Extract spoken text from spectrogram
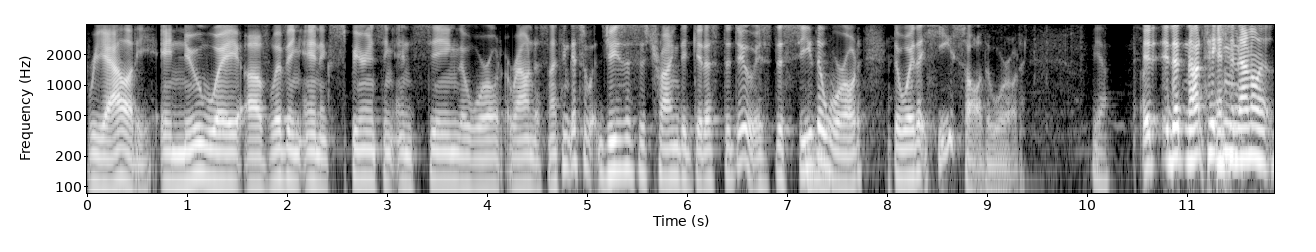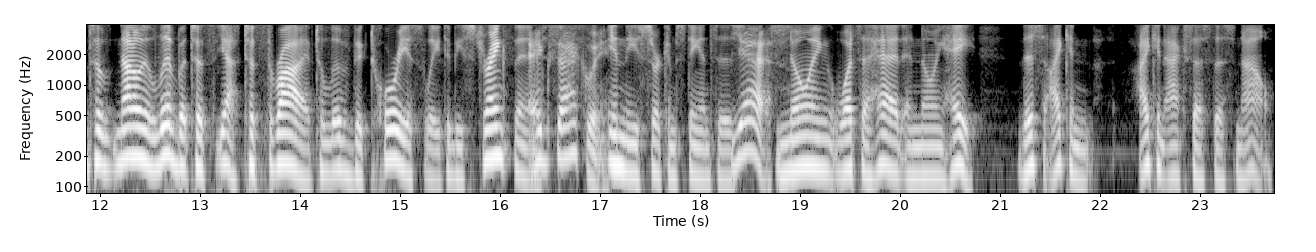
reality, a new way of living and experiencing and seeing the world around us. And I think that's what Jesus is trying to get us to do is to see the mm-hmm. world the way that he saw the world. yeah It, it not taking and to not only to not only live but to th- yeah to thrive to live victoriously to be strengthened exactly. in these circumstances Yes. knowing what's ahead and knowing hey this i can i can access this now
